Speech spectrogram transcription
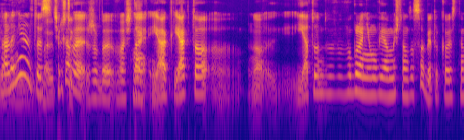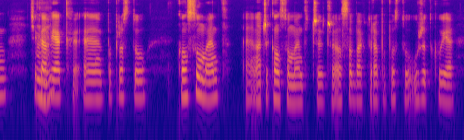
no ale nie, to jest ciekawe, żeby właśnie tak. jak, jak to. No, ja tu w ogóle nie mówię myśląc o sobie, tylko jestem ciekaw, mhm. jak e, po prostu konsument, znaczy konsument, czy, czy osoba, która po prostu użytkuje e,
